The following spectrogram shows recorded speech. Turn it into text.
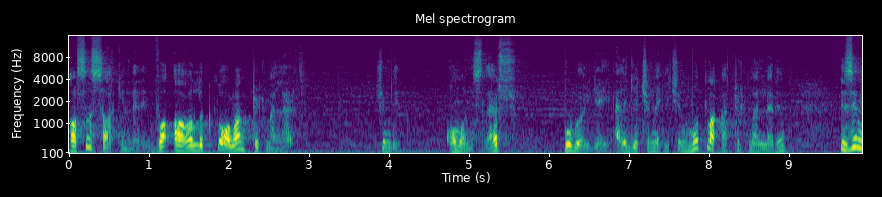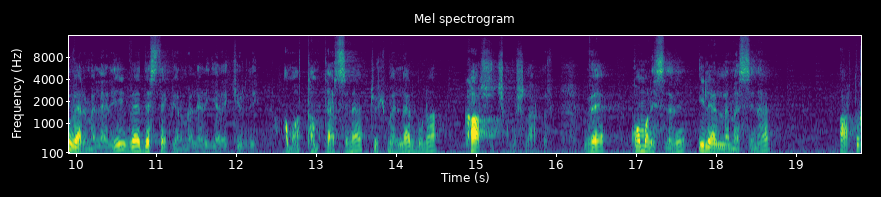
asıl sakinleri ve ağırlıklı olan Türkmenlerdi. Şimdi komünistler bu bölgeyi ele geçirmek için mutlaka Türkmenlerin izin vermeleri ve destek vermeleri gerekirdi. Ama tam tersine Türkmenler buna karşı çıkmışlardır. Ve komünistlerin ilerlemesine artık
